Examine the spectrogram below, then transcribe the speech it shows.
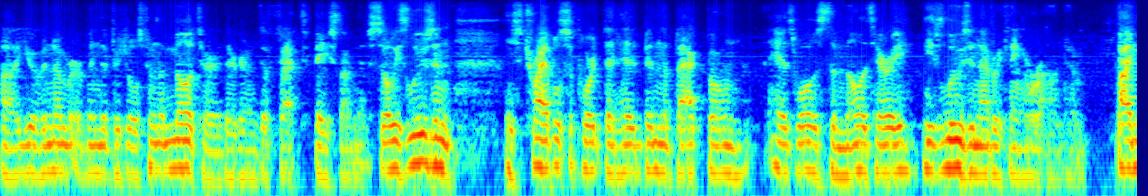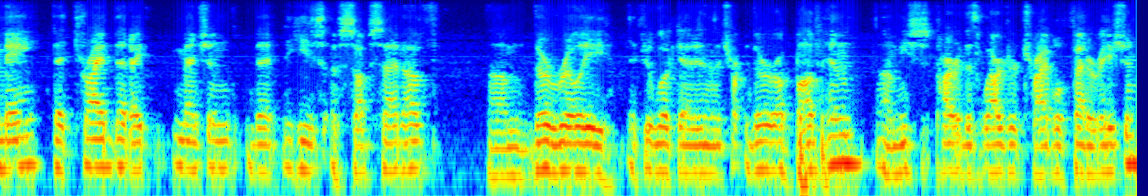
Uh, you have a number of individuals from the military. They're going to defect based on this. So he's losing his tribal support that had been the backbone, as well as the military. He's losing everything around him. By May, that tribe that I mentioned that he's a subset of, um, they're really, if you look at it, in the tri- they're above him. Um, he's just part of this larger tribal federation.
